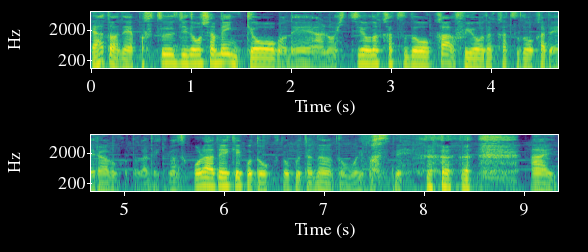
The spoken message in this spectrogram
で、あとはね、やっぱ普通自動車免許もね、あの、必要な活動か不要な活動かで選ぶことができます。これはね、結構独特だなと思いますね。はい。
